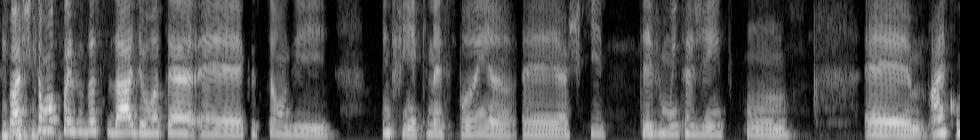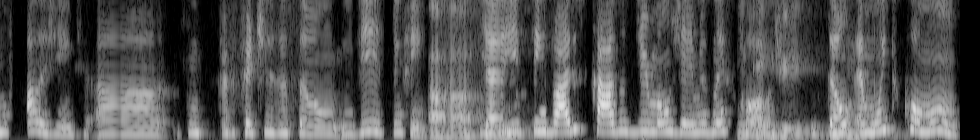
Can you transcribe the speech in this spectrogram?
Eu acho que é uma coisa da cidade, ou até é, questão de. Enfim, aqui na Espanha, é, acho que teve muita gente com é, ai, como fala, gente? A fertilização in vitro, enfim. Aham, e aí tem vários casos de irmãos gêmeos na escola. Entendi. Então uhum. é muito comum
